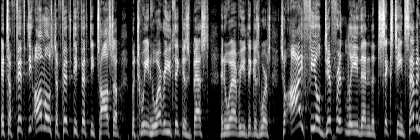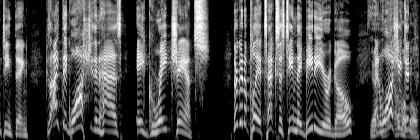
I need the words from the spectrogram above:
it's a 50, almost a 50 50 toss up between whoever you think is best and whoever you think is worse. So I feel differently than the 16 17 thing because I think Washington has a great chance. They're going to play a Texas team they beat a year ago. Yeah, and Washington,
